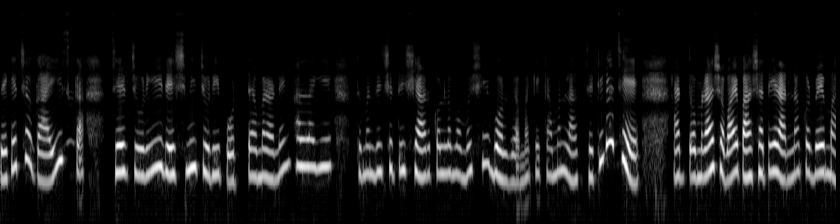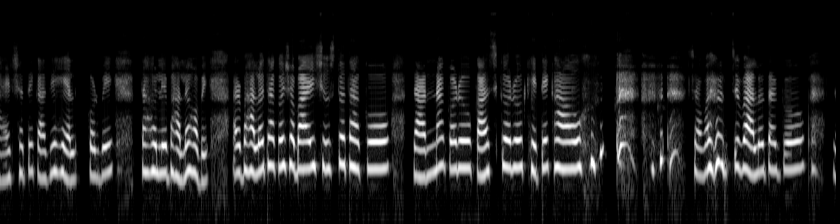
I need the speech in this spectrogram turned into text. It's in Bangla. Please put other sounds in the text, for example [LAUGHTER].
দেখেছ গাইস কাচের চুড়ি রেশমি চুড়ি পরতে আমার অনেক ভালো লাগে। তোমাদের সাথে শেয়ার করলাম অবশ্যই বলবে আমাকে কেমন লাগছে ঠিক আছে? আর তোমরা সবাই বাসাতে রান্না করবে মায়ের সাথে কাজে হেল্প করবে তাহলে ভালো হবে। আর ভালো থাকো সবাই সুস্থ থাকো রান্না করো কাজ করো খেটে খাও। [LAUGHS] সবাই হচ্ছে ভালো থাকো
